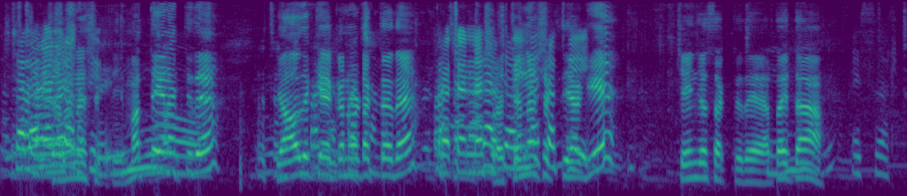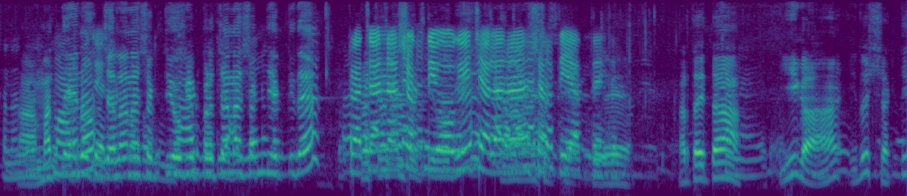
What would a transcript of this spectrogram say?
ಚಲನ ಶಕ್ತಿ. ಮತ್ತೆ ಏನಾಗ್ತಿದೆ? ಯಾವ್ದಕ್ಕೆ ಕನ್ವರ್ಟ್ ಆಗ್ತಾ ಇದೆ? ಪ್ರಚನ್ನ ಪ್ರಚನ್ನ ಶಕ್ತಿಯಾಗಿ ಚೇಂಜಸ್ ಆಗ್ತಿದೆ. ಅರ್ಥ ಆಯ್ತಾ? ಹಾ, ಮತ್ತೇನು? ಚಲನ ಶಕ್ತಿ ಹೋಗಿ ಪ್ರಚನ್ನ ಶಕ್ತಿ ಆಗ್ತಿದೆ? ಪ್ರಚನ್ನ ಶಕ್ತಿ ಹೋಗಿ ಚಲನ ಶಕ್ತಿ ಆಗ್ತಿದೆ ಅರ್ಥ ಆಯ್ತಾ? ಈಗ ಇದು ಶಕ್ತಿ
